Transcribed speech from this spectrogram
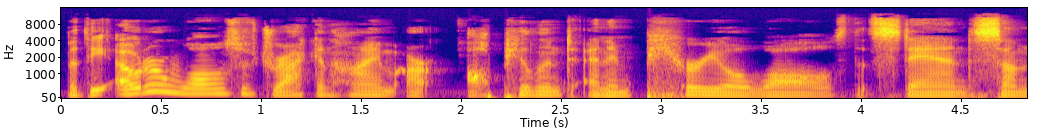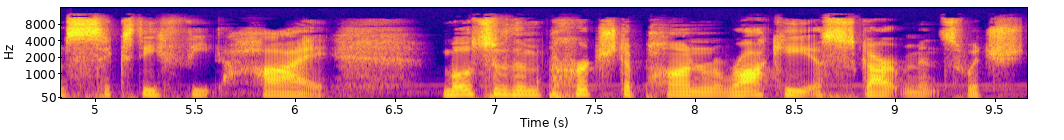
But the outer walls of Drakkenheim are opulent and imperial walls that stand some 60 feet high, most of them perched upon rocky escarpments which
